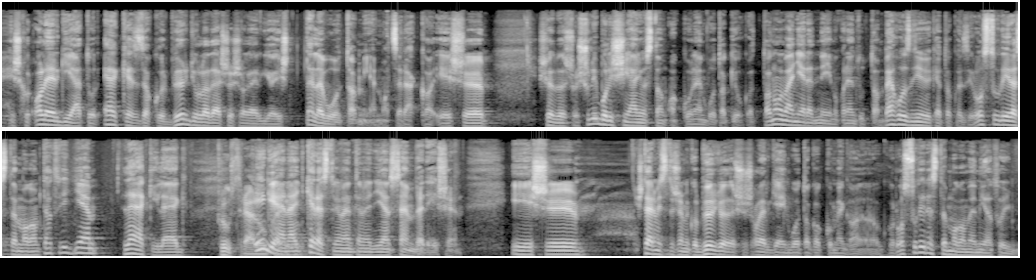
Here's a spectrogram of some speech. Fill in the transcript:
és akkor allergiától elkezdve, akkor bőrgyulladásos allergia, és tele voltam ilyen macerákkal. És, és közben a suliból is hiányoztam, akkor nem voltak jók a tanulmányi eredményem, akkor nem tudtam behozni őket, akkor azért rosszul éreztem magam. Tehát, hogy egy ilyen lelkileg, Frusztráló igen, pedig. egy keresztül mentem egy ilyen szenvedésen. És, és természetesen, amikor bőrgyulladásos allergiáim voltak, akkor meg a, akkor rosszul éreztem magam emiatt, hogy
